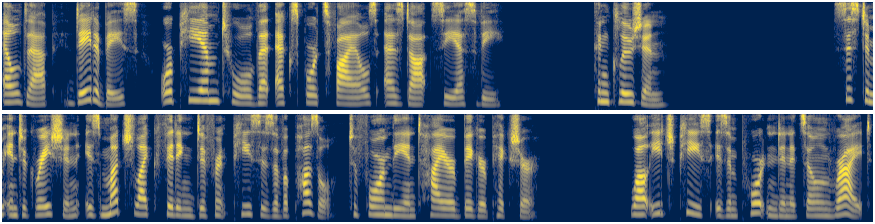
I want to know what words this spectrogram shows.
LDAP, database, or PM tool that exports files as .csv. Conclusion System integration is much like fitting different pieces of a puzzle to form the entire bigger picture. While each piece is important in its own right,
